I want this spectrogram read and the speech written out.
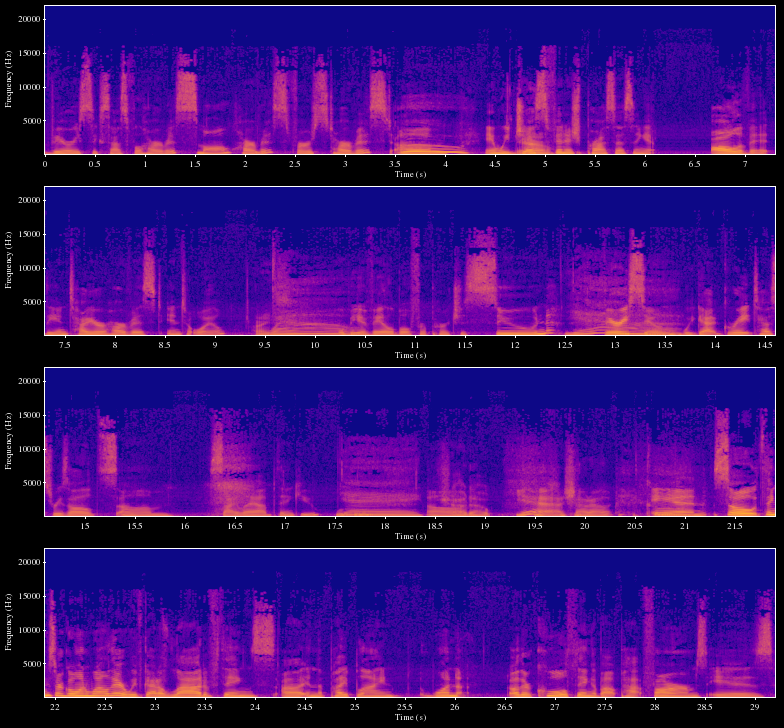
very successful harvest, small harvest, first harvest, um, and we just Yeah. finished processing it, all of it, the entire harvest into oil. Nice. wow. Will be available for purchase soon yeah. very soon. We got great test results. Um, PSI Labs, thank you. Woohoo. Yay. Um, Shout out. Yeah, shout out. And so things are going well there. We've got a lot of things uh, in the pipeline. One other cool thing about Pot Farms is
